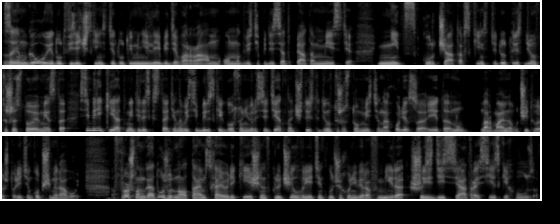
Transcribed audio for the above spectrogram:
За МГУ идут физический институт имени Лебедева РАН, он на 255-м месте, НИЦ Курчатовский институт, 396 место. Сибиряки отметились, кстати, Новосибирский госуниверситет на 496 месте находится, и это, ну, нормально, учитывая, что рейтинг общемировой. В прошлом году журнал Times Higher Education включил в рейтинг лучших универов мира 60 российских вузов.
